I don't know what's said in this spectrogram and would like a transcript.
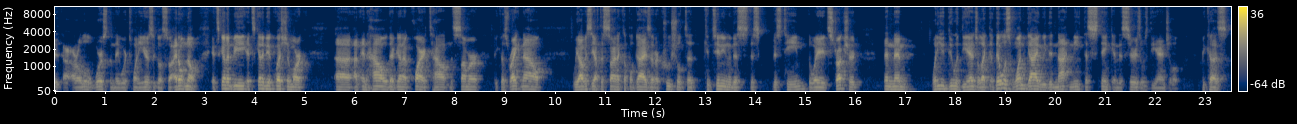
are, are, a little worse than they were 20 years ago. So I don't know. It's going to be it's going to be a question mark uh, and how they're going to acquire talent in the summer because right now we obviously have to sign a couple guys that are crucial to continuing this this this team the way it's structured, and then what do you do with D'Angelo? Like if there was one guy we did not need to stink in this series, it was D'Angelo. Because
